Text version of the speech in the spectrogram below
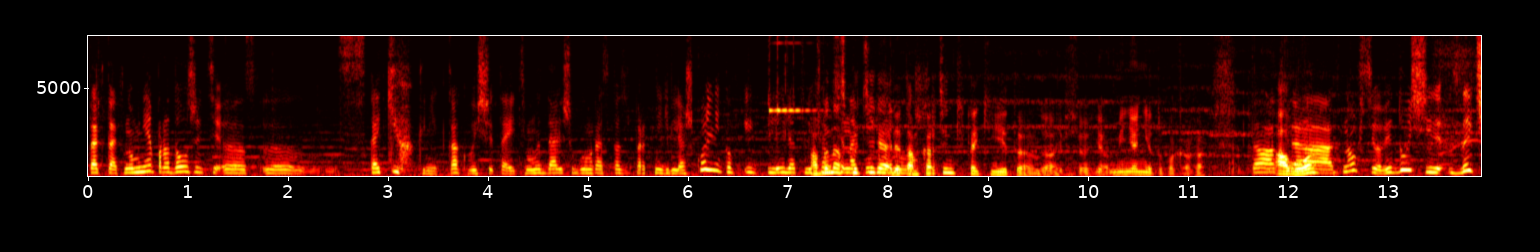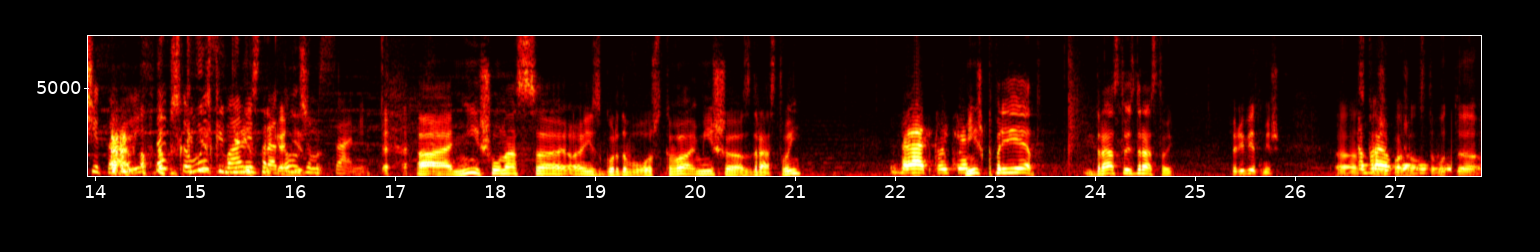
Так, так, но мне продолжить э, с, э, с каких книг, как вы считаете? Мы дальше будем рассказывать про книги для школьников и- или А отвлечемся вы нас на потеряли, там картинки какие-то. Да, и все. Я, меня нету пока. ага. Так, Алло? так, ну все, ведущие зачитались, А так что мы с вами продолжим конечно. сами. А, Миша у нас э, из города Волжского. Миша, здравствуй. Здравствуйте. Мишка, привет! Здравствуй, здравствуй. Привет, Миш. Э, Доброе Скажи, пожалуйста, вот э,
